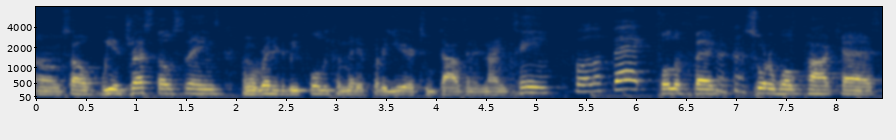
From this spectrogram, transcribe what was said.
Um, so we addressed those things, and we're ready to be fully committed for the year 2019 Full effect. full effect, sort of woke podcast,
